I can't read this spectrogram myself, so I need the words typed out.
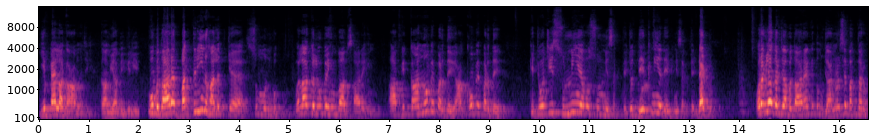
یہ پہلا کام ہے جی کامیابی کے لیے۔ وہ بتا رہا ہے، بدترین حالت کیا ہے؟ سمن بکم، ولا کلوب باب سارے آپ کے کانوں پہ پردے، آنکھوں پہ پردے، کہ جو چیز سننی ہے وہ سن نہیں سکتے، جو دیکھنی ہے دیکھ نہیں سکتے ڈیٹ اور اگلا درجہ بتا رہا ہے کہ تم جانور سے بدتر ہو۔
